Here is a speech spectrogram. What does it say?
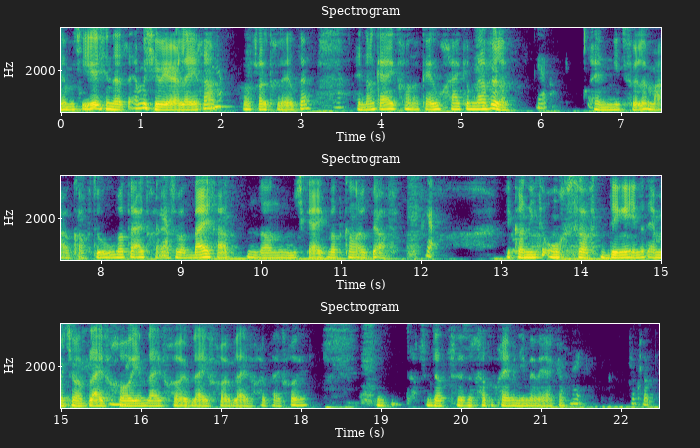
Dan moet je eerst in dat emmertje weer leeg gaan, Ja. voor een groot gedeelte. Ja. En dan kijken van, oké, hoe ga ik hem nou vullen? Ja. En niet vullen, maar ook af en toe wat eruit gaat. Als er wat bij gaat, dan moet je kijken, wat kan er ook weer af? Ja. Je kan niet ongestraft dingen in dat emmertje maar blijven Nee. gooien en blijven gooien, blijven gooien, blijven gooien, blijven gooien. Dat, dat, dat gaat op een gegeven moment niet meer werken. Dat klopt.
